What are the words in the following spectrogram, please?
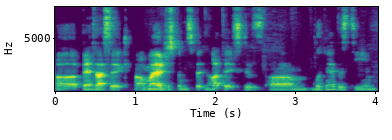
uh, fantastic. I might have just been spitting hot takes because um, looking at this team,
